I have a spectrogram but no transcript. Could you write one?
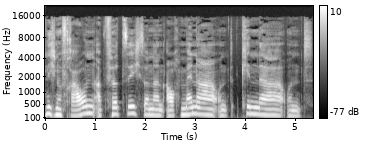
nicht nur Frauen ab 40, sondern auch Männer und Kinder und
